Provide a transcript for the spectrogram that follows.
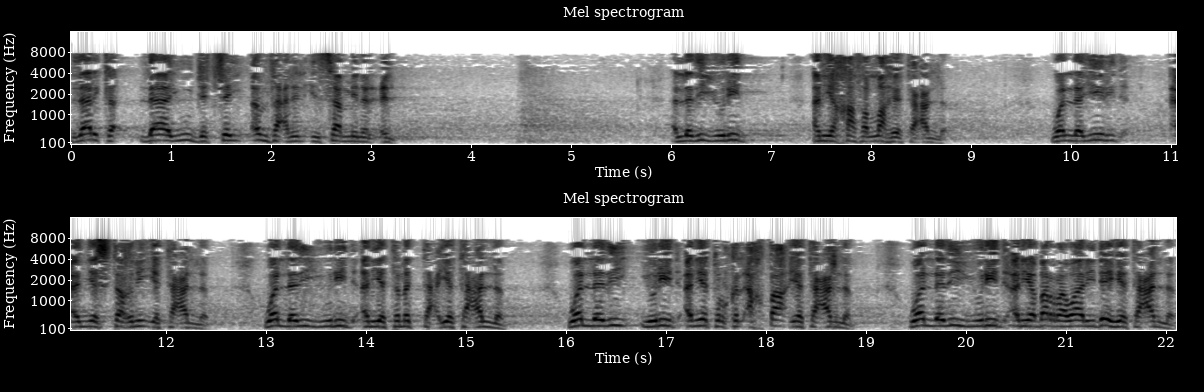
لذلك لا يوجد شيء أنفع للإنسان من العلم. الذي يريد أن يخاف الله يتعلم والذي يريد أن يستغني يتعلم. والذي يريد أن يتمتع يتعلم والذي يريد أن يترك الأخطاء يتعلم والذي يريد أن يبر والديه يتعلم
